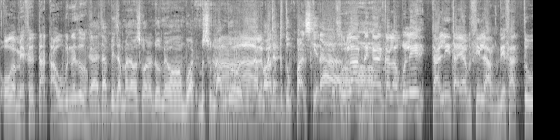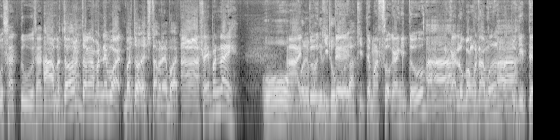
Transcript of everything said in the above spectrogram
Orang biasa tak tahu benda tu Ya, tapi zaman-zaman sekolah tu memang buat bersulam Ah, tu. Nampak lepas- macam ketupat sikit lah. Bersulam dengan Kalau boleh Tali tak payah bersilang Dia satu Satu satu Ah, betul. Atau orang pandai buat Betul, itu tak pernah buat. Ah, saya pandai. Oh, ah, boleh itu bagi kita cuba lah. kita masukkan gitu Ah, ah. dekat lubang pertama, lepas Ah. tu kita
